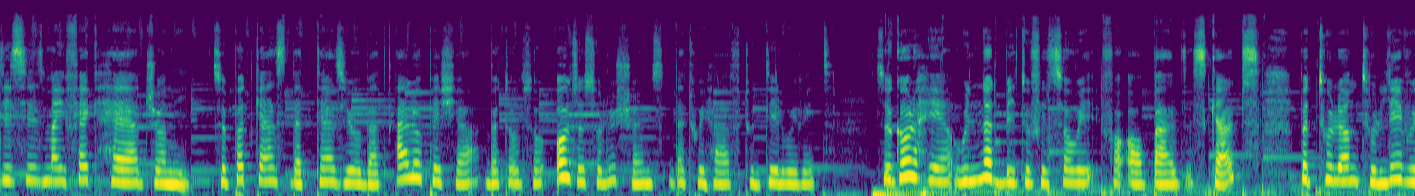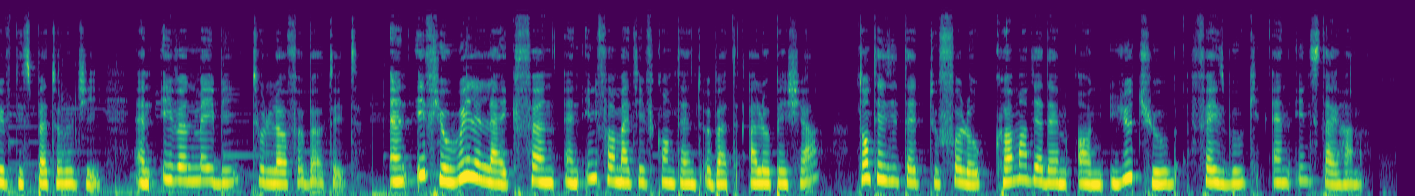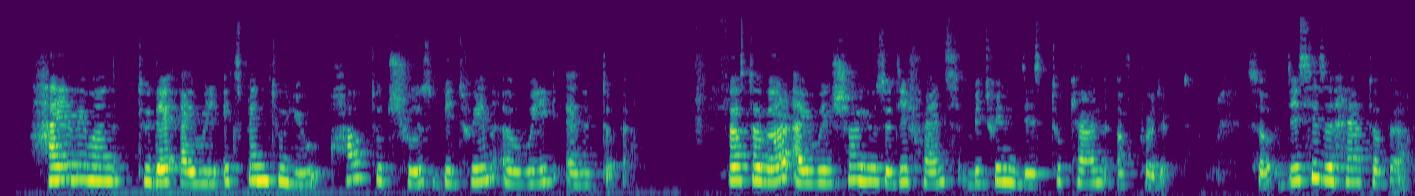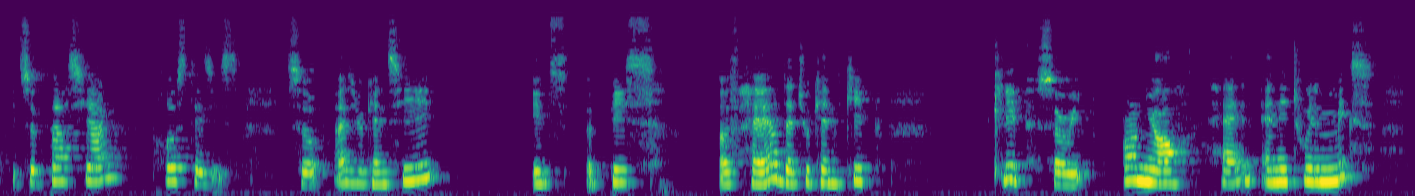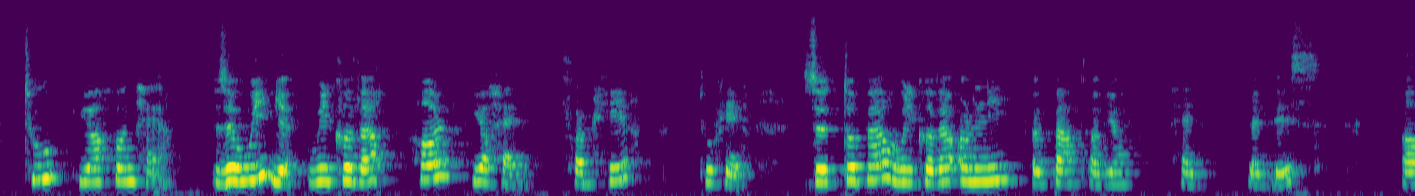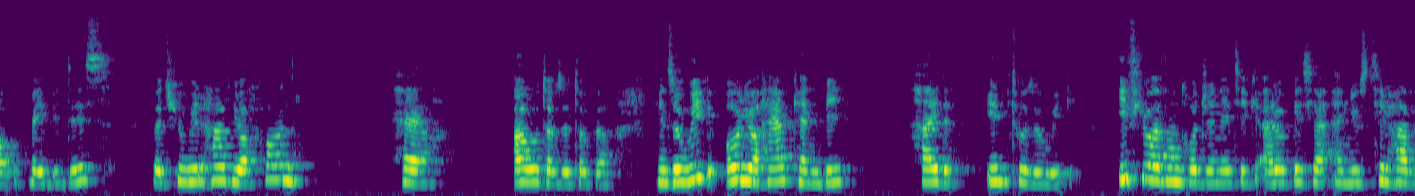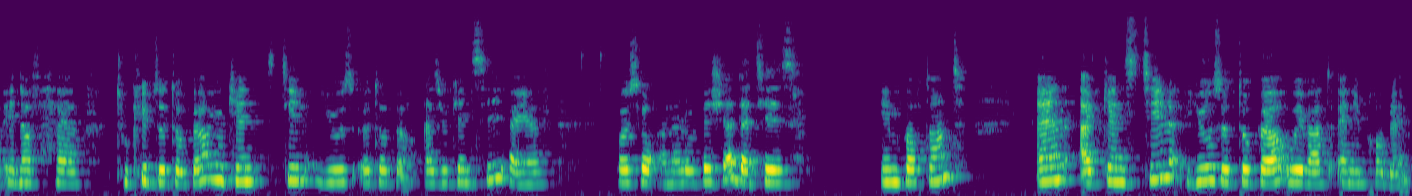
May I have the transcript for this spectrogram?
This is my fake hair journey, the podcast that tells you about alopecia but also all the solutions that we have to deal with it. The goal here will not be to feel sorry for our bald scalps, but to learn to live with this pathology and even maybe to laugh about it. And if you really like fun and informative content about alopecia, don't hesitate to follow Comme un diadème on YouTube, Facebook, and Instagram. Hi everyone! Today I will explain to you how to choose between a wig and a topper. First of all, I will show you the difference between these two kinds of product. So this is a hair topper. It's a partial prosthesis. So as you can see, it's a piece of hair that you can keep clip sorry on your head and it will mix to your own hair. The wig will cover all your head from here to here. The topper will cover only a part of your head like this or maybe this but you will have your own hair out of the topper. In the wig all your hair can be hide into the wig. If you have androgenetic alopecia and you still have enough hair to clip the topper, you can still use a topper. As you can see, I have also an alopecia that is important and I can still use a topper without any problem.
